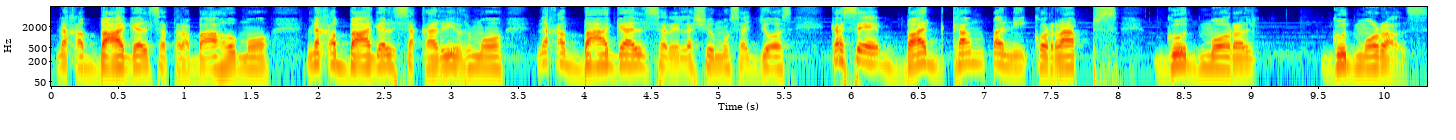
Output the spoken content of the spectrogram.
nakabagal sa trabaho mo, nakabagal sa karir mo, nakabagal sa relasyon mo sa Diyos kasi bad company corrupts good moral good morals.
